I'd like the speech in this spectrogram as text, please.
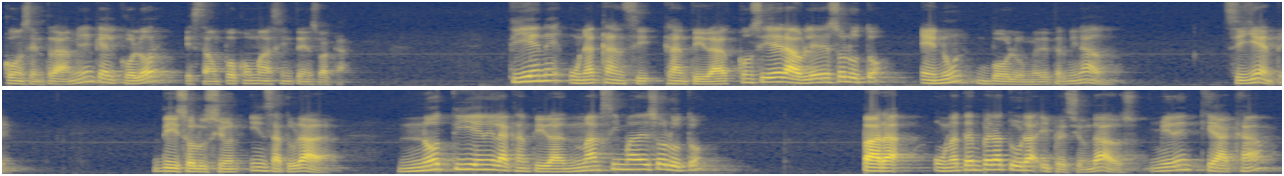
concentrada. Miren que el color está un poco más intenso acá. Tiene una cantidad considerable de soluto en un volumen determinado. Siguiente, disolución insaturada no tiene la cantidad máxima de soluto para una temperatura y presión dados. Miren que acá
